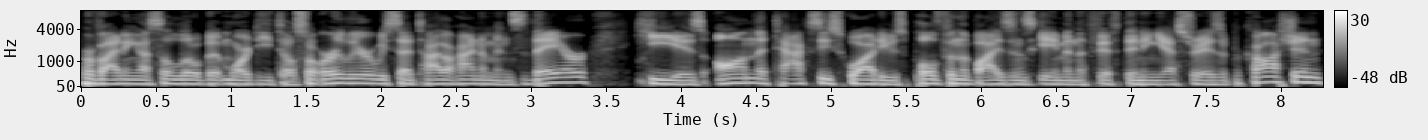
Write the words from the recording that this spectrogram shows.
providing us a little bit more detail. So earlier we said Tyler Heineman's there. He is on the taxi squad. He was pulled from the Bisons game in the fifth inning yesterday as a precaution.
